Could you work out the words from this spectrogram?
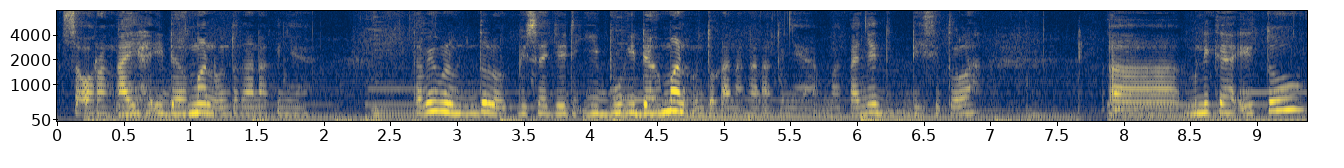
seorang ayah idaman untuk anaknya. Tapi belum tentu loh bisa jadi ibu idaman untuk anak-anaknya. Makanya di situlah uh, menikah itu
